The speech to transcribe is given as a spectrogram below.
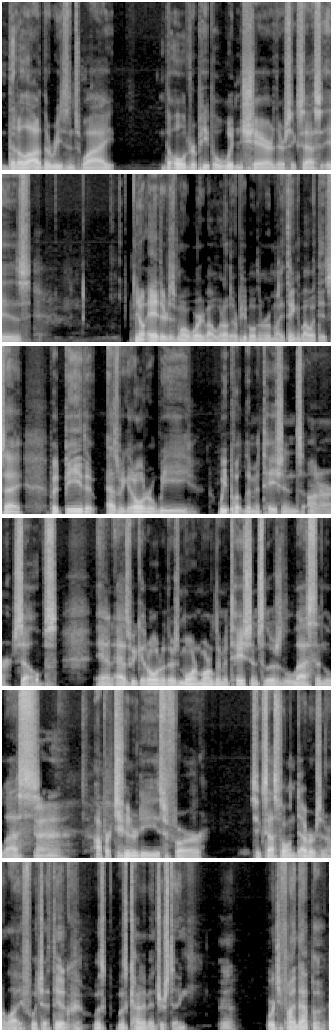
that a lot of the reasons why the older people wouldn't share their success is you know a they're just more worried about what other people in the room might think about what they say but b that as we get older we we put limitations on ourselves and as we get older there's more and more limitations so there's less and less ah. opportunities for successful endeavors in our life which i think yep. was was kind of interesting yeah where'd you find that book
